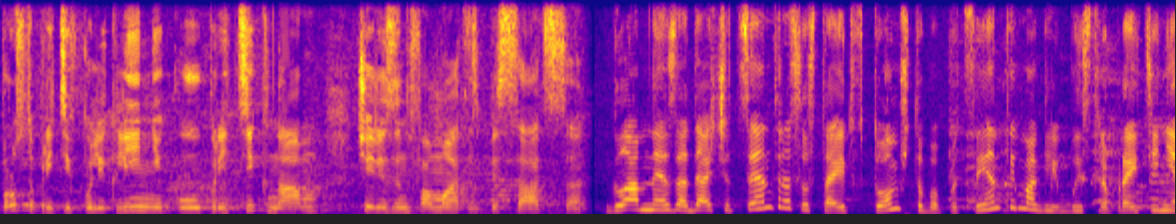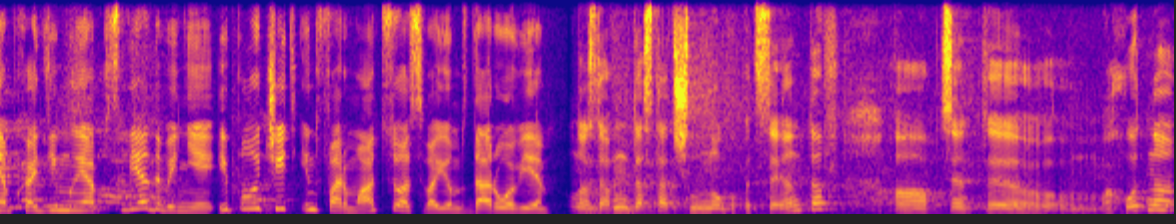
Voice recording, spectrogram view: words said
просто прийти в поликлинику, прийти к нам через информат, записаться. Главная задача центра состоит в том, чтобы пациенты могли быстро пройти необходимые обследования и получить информацию о своем здоровье. У нас достаточно много пациентов. Э, пациенты охотно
